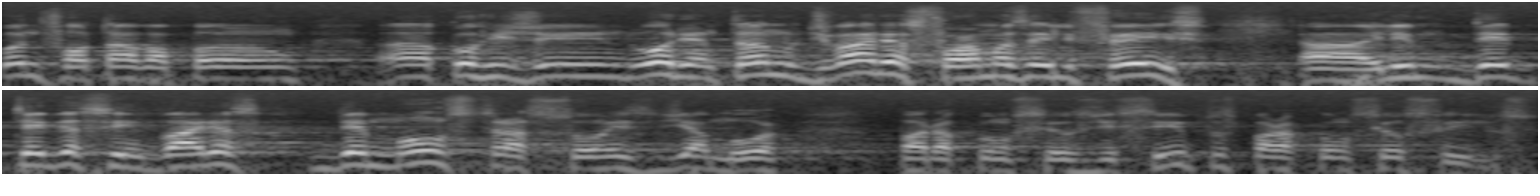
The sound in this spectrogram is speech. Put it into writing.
quando faltava pão, ah, corrigindo, orientando, de várias formas ele fez. Ah, ele teve assim várias demonstrações de amor para com seus discípulos, para com seus filhos.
